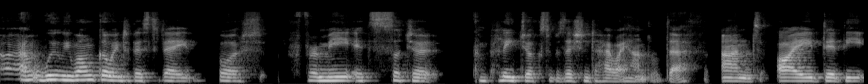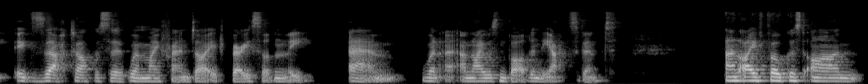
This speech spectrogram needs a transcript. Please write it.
um, we, we won't go into this today, but for me, it's such a complete juxtaposition to how I handled death. And I did the exact opposite when my friend died very suddenly. Um, when and I was involved in the accident. And I focused on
